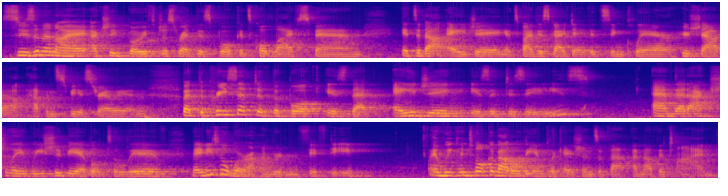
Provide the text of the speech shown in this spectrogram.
Susan and I actually both just read this book. It's called Lifespan. It's about aging. It's by this guy, David Sinclair, who, shout out, happens to be Australian. But the precept of the book is that aging is a disease and that actually we should be able to live maybe till we're 150. And we can talk about all the implications of that another time.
